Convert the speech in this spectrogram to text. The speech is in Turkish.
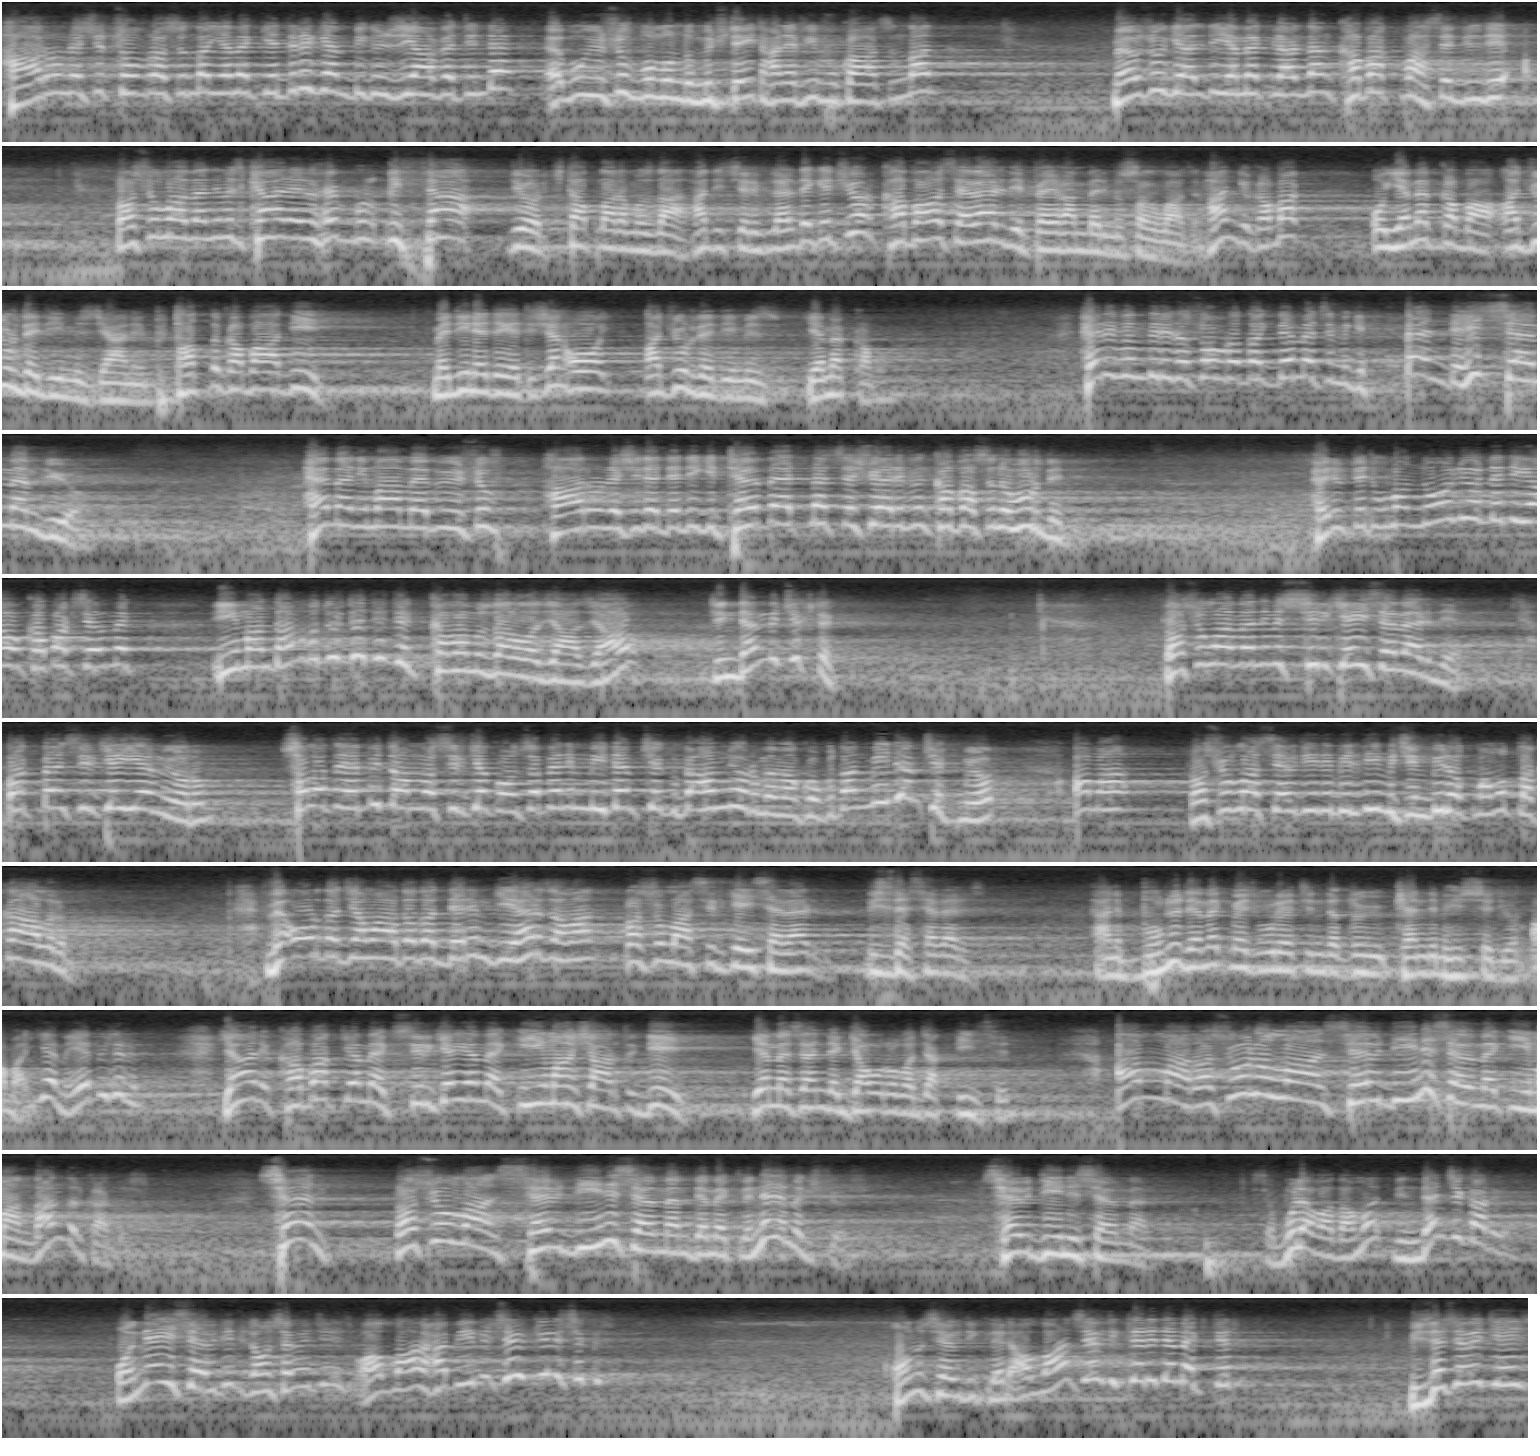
Harun Reşit sofrasında yemek yedirirken bir gün ziyafetinde Ebu Yusuf bulundu müçtehit Hanefi fukahasından. Mevzu geldi yemeklerden kabak bahsedildi. Resulullah Efendimiz kâne yuhibbul qissa diyor kitaplarımızda, hadis-i şeriflerde geçiyor. Kabağı severdi Peygamberimiz sallallahu aleyhi ve sellem. Hangi kabak? O yemek kabağı, acur dediğimiz yani. Tatlı kabağı değil. Medine'de yetişen o acur dediğimiz yemek kabağı. Herifin biri de sofrada demesin mi ki ben de hiç sevmem diyor. Hemen İmam Ebu Yusuf Harun Reşid'e dedi ki tevbe etmezse şu herifin kafasını vur dedi. Herif dedi ulan ne oluyor dedi ya kabak sevmek imandan mıdır dedi de kafamızdan olacağız ya. Dinden mi çıktık? Resulullah Efendimiz sirkeyi severdi. Bak ben sirkeyi yemiyorum. Salataya bir damla sirke konsa benim midem çekmiyor. Ben anlıyorum hemen kokudan midem çekmiyor. Ama Resulullah sevdiğini bildiğim için bir lokma mutlaka alırım. Ve orada cemaata da derim ki her zaman Resulullah sirkeyi severdi. Biz de severiz. Yani bunu demek mecburiyetinde duy- kendimi hissediyorum ama yemeyebilirim. Yani kabak yemek, sirke yemek iman şartı değil. Yemesen de gavur olacak değilsin. Ama Resulullah'ın sevdiğini sevmek imandandır kardeş. Sen Resulullah'ın sevdiğini sevmem demekle ne demek istiyorsun? Sevdiğini sevmem. İşte bu laf adamı dinden çıkarıyor. O neyi sevdi biz onu seveceğiz. O Allah'ın Habibi sevgilisi biz. Onu sevdikleri Allah'ın sevdikleri demektir. Biz de seveceğiz.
